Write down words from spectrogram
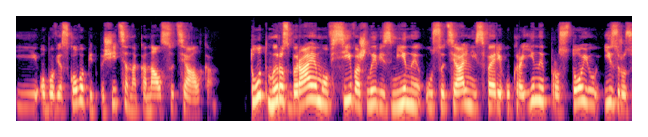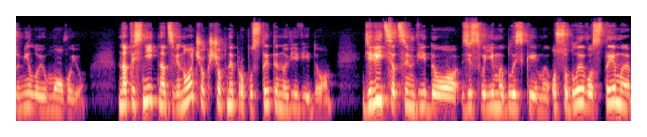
і обов'язково підпишіться на канал Соціалка. Тут ми розбираємо всі важливі зміни у соціальній сфері України простою і зрозумілою мовою. Натисніть на дзвіночок, щоб не пропустити нові відео. Діліться цим відео зі своїми близькими, особливо з тими,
